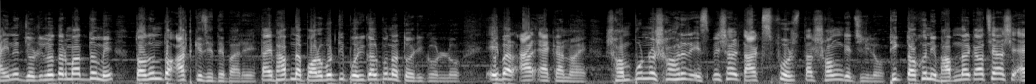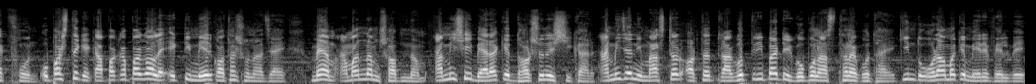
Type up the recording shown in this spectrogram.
আইনের জটিলতার মাধ্যমে তদন্ত আটকে যেতে পারে। তাই ভাবনা পরবর্তী পরিকল্পনা তৈরি করল। এবার আর একা নয়, সম্পূর্ণ শহরের স্পেশাল টাস্ক ফোর্স তার সঙ্গে ছিল। ঠিক তখনই ভাবনার কাছে আসে এক ফোন। ওপাশ থেকে কাপা কাপা গলায় একটি মেয়ের কথা শোনা যায়। ম্যাম, আমার নাম শবনম। আমি সেই ব্যারাকের ধর্ষণের শিকার। আমি জানি মাস্টার অর্থাৎ রাঘব ত্রিপাঠীর গোপন আস্থানা কোথায়, কিন্তু ওরা আমাকে মেরে ফেলবে।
